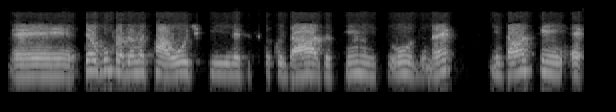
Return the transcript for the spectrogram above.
É, tem algum problema de saúde que necessita cuidado, assim, e tudo, né? Então, assim, é,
